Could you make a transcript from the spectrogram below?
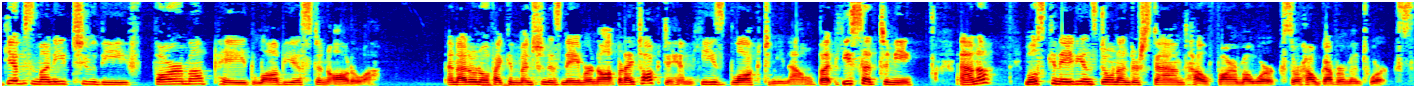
gives money to the pharma paid lobbyist in Ottawa. And I don't know if I mm-hmm. can mention his name or not, but I talked to him. He's blocked me now. But he said to me, Anna, Most Canadians don't understand how pharma works or how government works.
